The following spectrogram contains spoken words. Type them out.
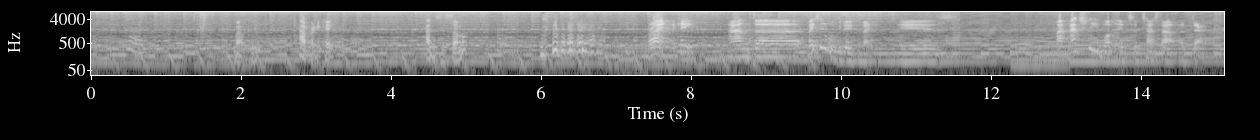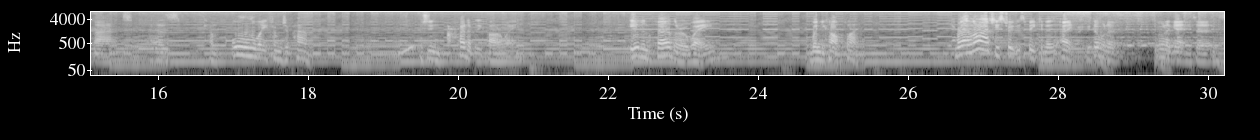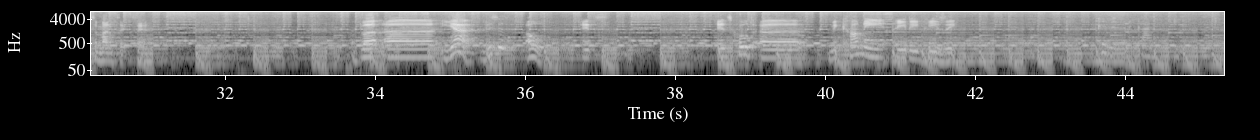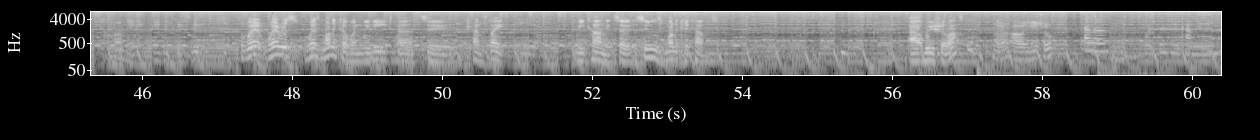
Welcome. How pretty cake. And this is summer. right, okay. And uh, basically what we're doing today is I actually wanted to test out a deck that has come all the way from Japan, which is incredibly far away. Even further away when you can't fly. Well, not actually strictly speaking. As, anyway, we don't want to we want to get into semantics here. But uh, yeah, this is oh, it's it's called uh, Mikami ADPZ. Because it's kind Mikami ADPZ. So where where is where's Monica when we need her to translate. Mikami? So as soon as Monica comes, uh, we shall ask her. Uh, our usual. Hello. What does the coming mean?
